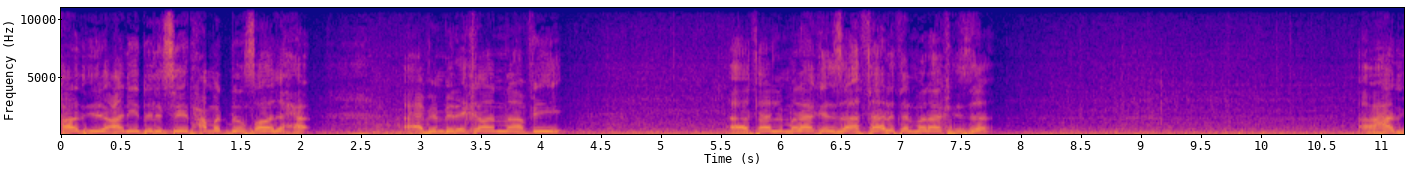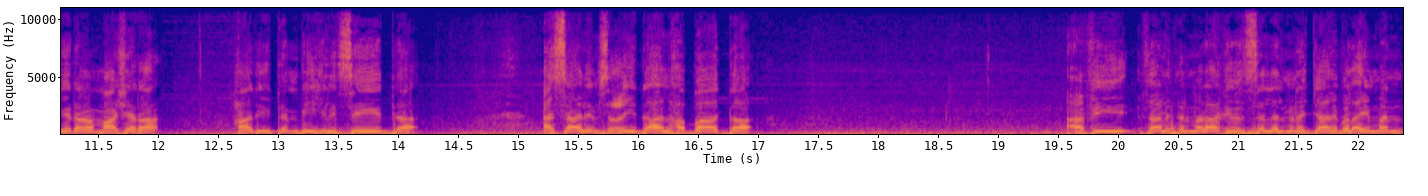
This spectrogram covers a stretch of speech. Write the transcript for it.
هذه عنيدة للسيد حمد بن صالح بن بريكان في ثاني المراكز ثالث المراكز. هذه رقم عشرة. هذه تنبيه للسيد سالم سعيد الهباد. في ثالث المراكز تسلل من الجانب الأيمن.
